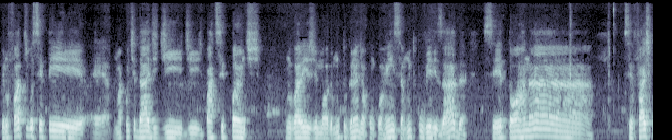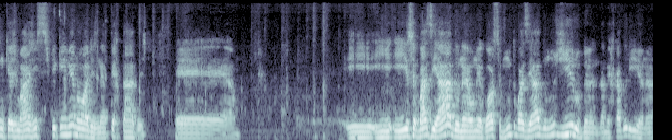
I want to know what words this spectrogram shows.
Pelo fato de você ter é, uma quantidade de, de participantes no varejo de moda muito grande, uma concorrência muito pulverizada, você torna. Você faz com que as margens fiquem menores, né? apertadas. É... E, e, e, isso é baseado, né? O negócio é muito baseado no giro da, da mercadoria, né?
